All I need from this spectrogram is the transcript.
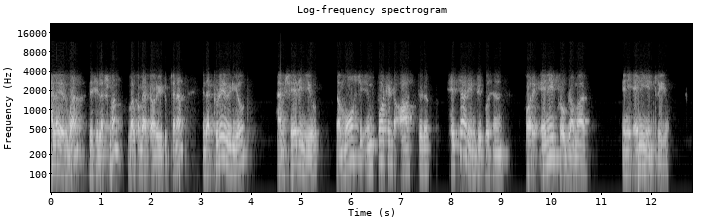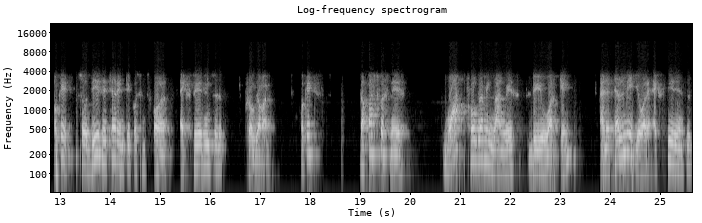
Hello everyone, this is Lakshman. Welcome back to our YouTube channel. In the today video, I'm sharing you the most important asked HR entry questions for any programmer in any interview. Okay, so these HR entry questions for experienced programmer. Okay, the first question is, what programming language do you work in? And tell me your experiences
